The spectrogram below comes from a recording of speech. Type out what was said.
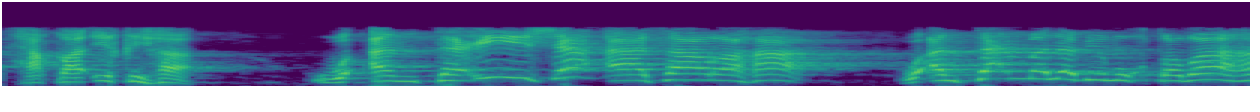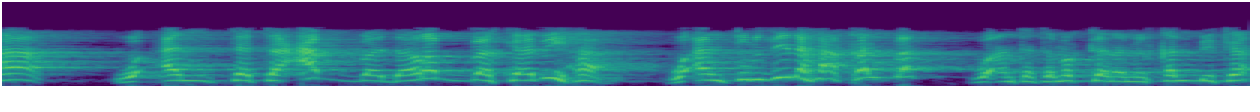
حقائقها وأن تعيش آثارها وأن تعمل بمقتضاها وأن تتعبد ربك بها وأن تنزلها قلبك وأن تتمكن من قلبك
